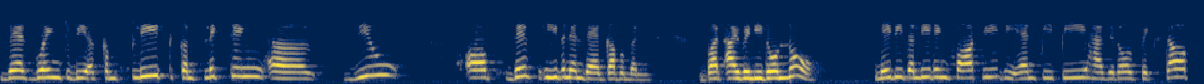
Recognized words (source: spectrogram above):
there's going to be a complete conflicting uh, view of this even in their government. But I really don't know. Maybe the leading party, the NPP, has it all fixed up.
